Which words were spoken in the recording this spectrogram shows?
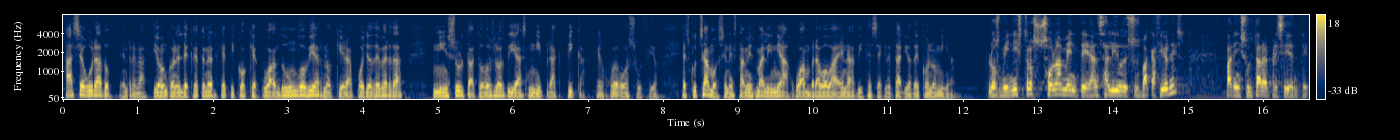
ha asegurado, en relación con el decreto energético, que cuando un gobierno quiere apoyo de verdad, ni insulta todos los días ni practica el juego sucio. Escuchamos en esta misma línea a Juan Bravo Baena, vicesecretario de Economía. Los ministros solamente han salido de sus vacaciones para insultar al presidente.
